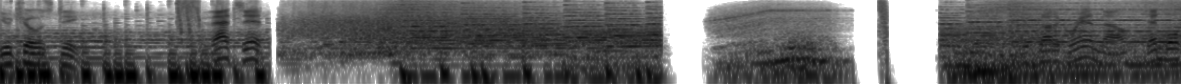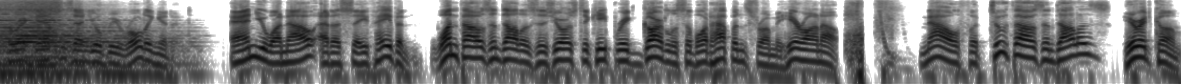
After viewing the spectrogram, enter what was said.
You chose D. That's it. You've got a grand now. 10 more correct answers and you'll be rolling in it. And you are now at a safe haven. $1,000 is yours to keep regardless of what happens from here on out. Now for $2,000, here it comes.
